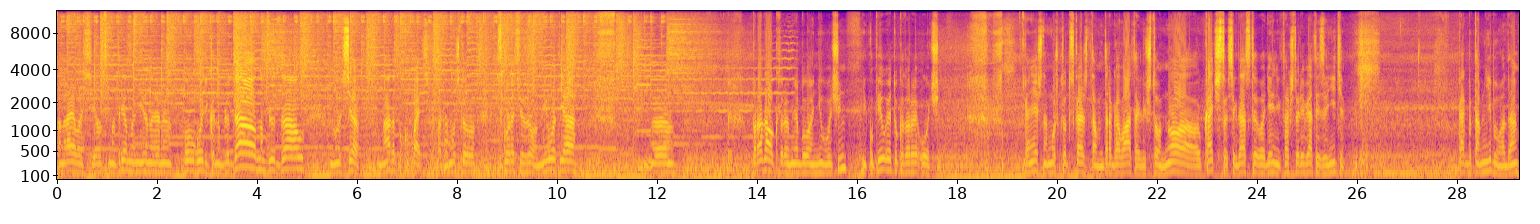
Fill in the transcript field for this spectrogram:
понравилась. Я вот смотрел на нее, наверное, полгодика наблюдал, наблюдал. Ну все, надо покупать, потому что скоро сезон. И вот я э, продал, которая у меня была не очень, и купил эту, которая очень. Конечно, может кто-то скажет, там, дороговато или что, но качество всегда стоило денег, так что, ребята, извините. Как бы там ни было, да,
